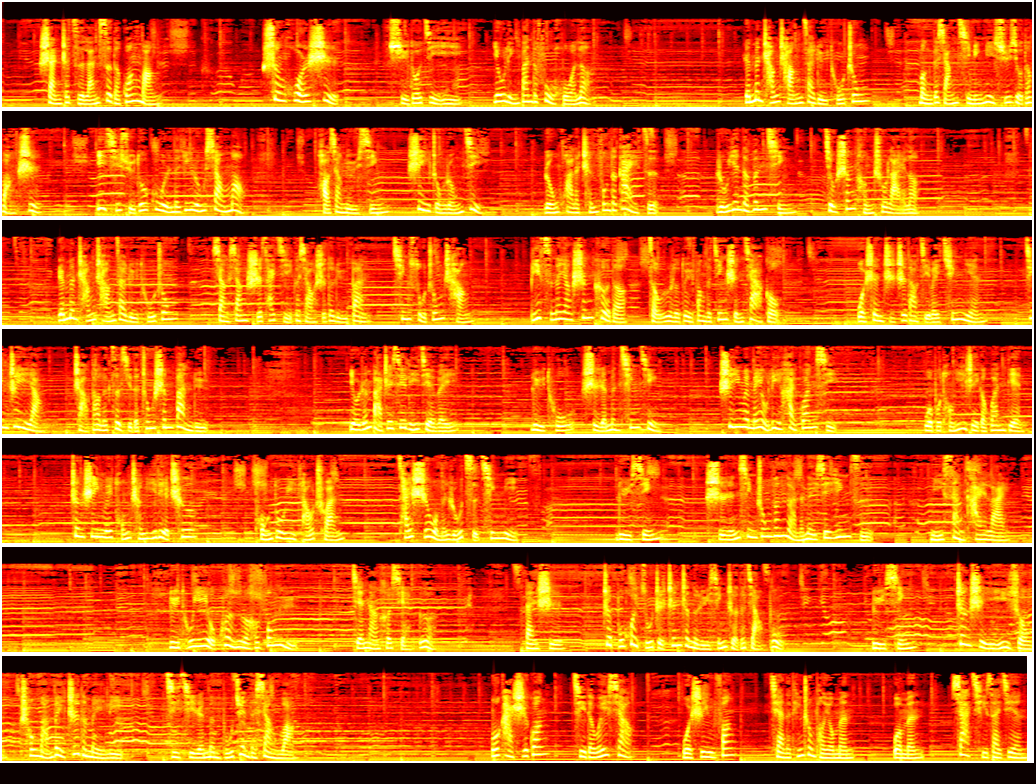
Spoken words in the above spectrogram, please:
闪着紫蓝色的光芒。顺乎而逝，许多记忆幽灵般的复活了。人们常常在旅途中，猛地想起明灭许久的往事，忆起许多故人的音容笑貌。好像旅行是一种溶剂，融化了尘封的盖子，如烟的温情就升腾出来了。人们常常在旅途中，向相识才几个小时的旅伴倾诉衷肠，彼此那样深刻的走入了对方的精神架构。我甚至知道几位青年，竟这样找到了自己的终身伴侣。有人把这些理解为。旅途使人们亲近，是因为没有利害关系。我不同意这个观点。正是因为同乘一列车，同渡一条船，才使我们如此亲密。旅行使人性中温暖的那些因子弥散开来。旅途也有困厄和风雨，艰难和险恶，但是。这不会阻止真正的旅行者的脚步。旅行，正是以一种充满未知的魅力，激起人们不倦的向往。摩卡时光，记得微笑。我是玉芳，亲爱的听众朋友们，我们下期再见。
